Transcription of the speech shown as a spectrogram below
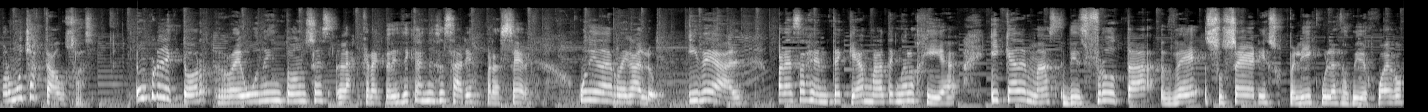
por muchas causas. Un proyector reúne entonces las características necesarias para ser unidad de regalo ideal para esa gente que ama la tecnología y que además disfruta de sus series, sus películas, los videojuegos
